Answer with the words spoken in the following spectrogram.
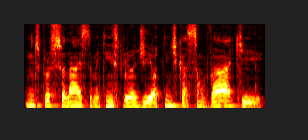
muitos profissionais também tem esse problema de autenticação VAC. E,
